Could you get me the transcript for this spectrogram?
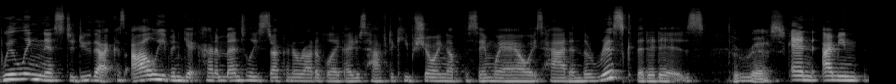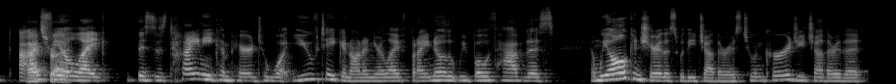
willingness to do that cuz I'll even get kind of mentally stuck in a rut of like I just have to keep showing up the same way I always had and the risk that it is. The risk. And I mean, That's I feel right. like this is tiny compared to what you've taken on in your life, but I know that we both have this and we all can share this with each other is to encourage each other that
